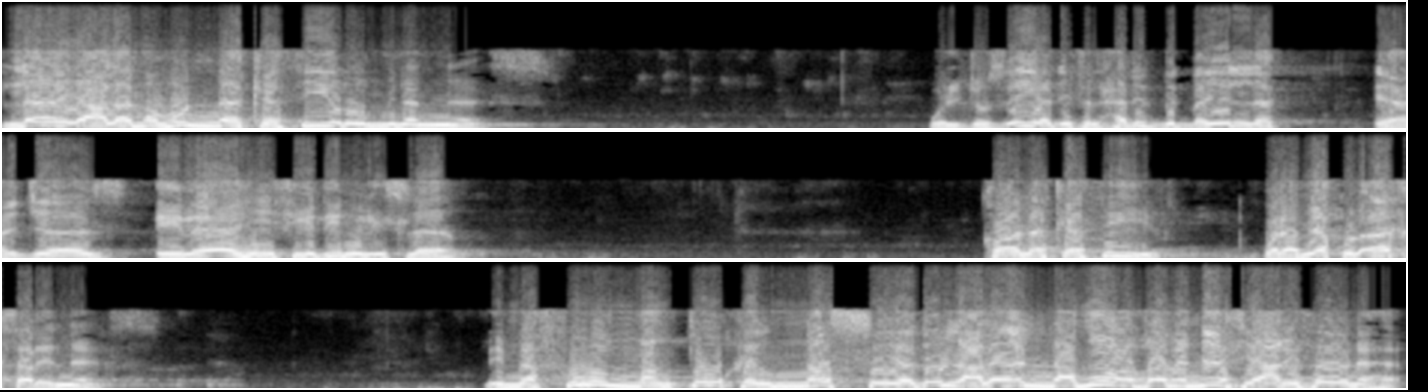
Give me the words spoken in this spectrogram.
لا يعلمهن كثير من الناس. والجزئية دي في الحديث بتبين لك إعجاز إلهي في دين الإسلام. قال كثير ولم يقل أكثر الناس. بمفهوم منطوق النص يدل على أن معظم الناس يعرفونها.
